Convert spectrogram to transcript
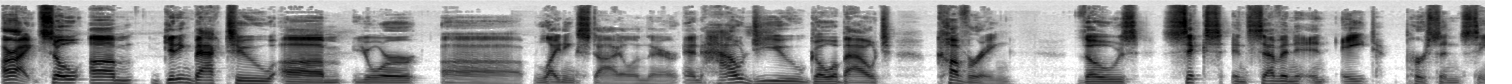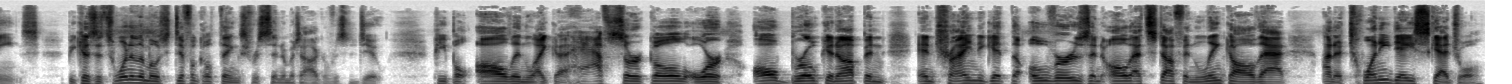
All right. So um getting back to um your uh lighting style in there and how do you go about covering those six and seven and eight person scenes? Because it's one of the most difficult things for cinematographers to do people all in like a half circle or all broken up and and trying to get the overs and all that stuff and link all that on a 20 day schedule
